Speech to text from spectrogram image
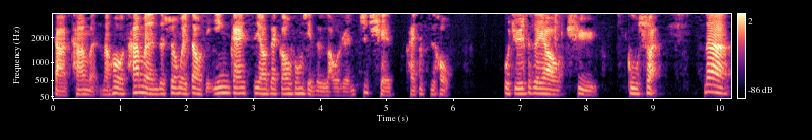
打他们，然后他们的顺位到底应该是要在高风险的老人之前还是之后？我觉得这个要去估算。那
